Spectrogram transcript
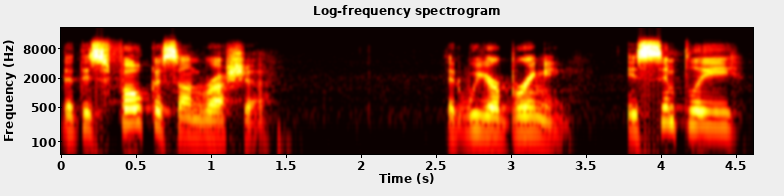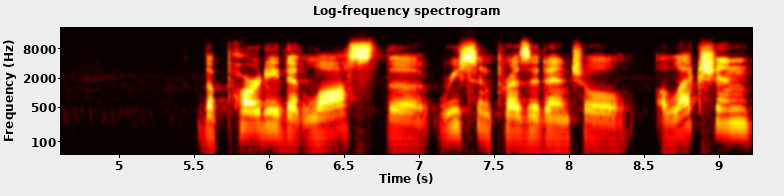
that this focus on Russia that we are bringing is simply the party that lost the recent presidential election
